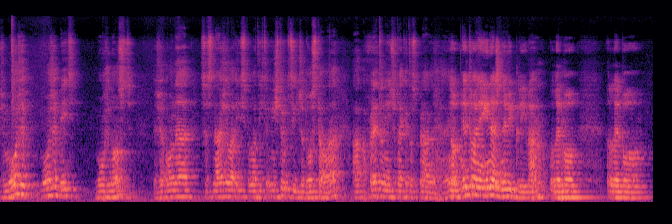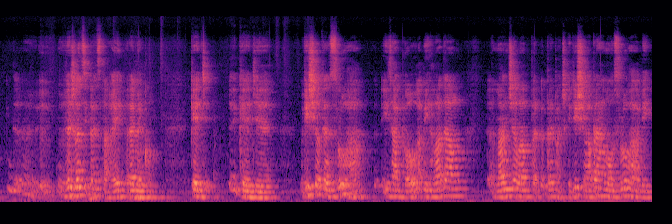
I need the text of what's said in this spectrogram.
že môže, môže byť možnosť, že ona sa snažila ísť podľa týchto inštrukcií, čo dostala a, a preto niečo takéto spravila. Hej? No mne to ani ináč nevyplýva, mm. lebo, lebo e, vieš, len si predstav, hej, Rebeku, keď, keď e, vyšiel ten sluha Izákov, aby hľadal manžela, pre, prepač, keď išiel Abrahamov sluha, aby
